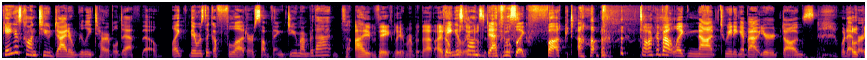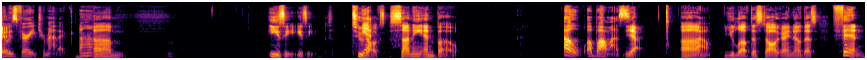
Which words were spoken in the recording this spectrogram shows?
Genghis Khan two died a really terrible death though. Like there was like a flood or something. Do you remember that? I vaguely remember that. I don't Genghis really Khan's death details. was like fucked up. Talk about like not tweeting about your dog's whatever. Okay. It was very traumatic. Uh-huh. Um. Easy, easy. Two Yeah. dogs, Sonny and Bo. oh, Obama's. Yeah. Um, Wow. You love this dog. I know this. Finn.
